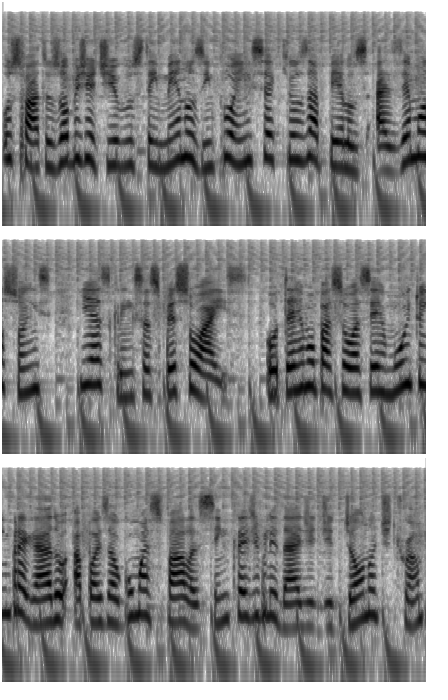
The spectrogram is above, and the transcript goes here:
os fatos objetivos têm menos influência que os apelos às emoções e às crenças pessoais. O termo passou a ser muito empregado após algumas falas sem credibilidade de Donald Trump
